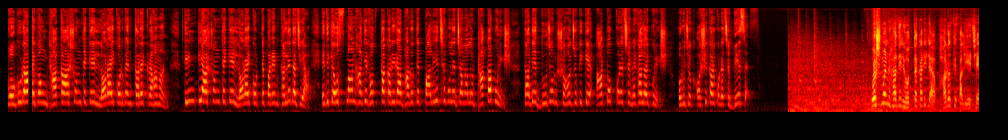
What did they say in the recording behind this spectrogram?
বগুড়া এবং ঢাকা আসন থেকে লড়াই করবেন তারেক রহমান। তিনটি আসন থেকে লড়াই করতে পারেন খালেদা জিয়া। এদিকে ওসমান হাদির হত্যাকারীরা ভারতে পালিয়েছে বলে জানালো ঢাকা পুলিশ। তাদের দুজন সহযোগীকে আটক করেছে মেঘালয় পুলিশ। অভিযোগ অস্বীকার করেছে বিএসএফ। ওসমান হাদির হত্যাকারীরা ভারতে পালিয়েছে।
